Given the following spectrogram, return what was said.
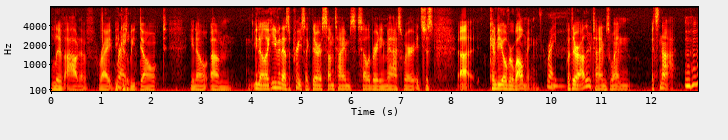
live out of, right? Because Right. we don't, you know, um, you know, like even as a priest, like there are sometimes celebrating mass where it's just uh, can be overwhelming, Right. but there are other times when it's not. Mm-hmm.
